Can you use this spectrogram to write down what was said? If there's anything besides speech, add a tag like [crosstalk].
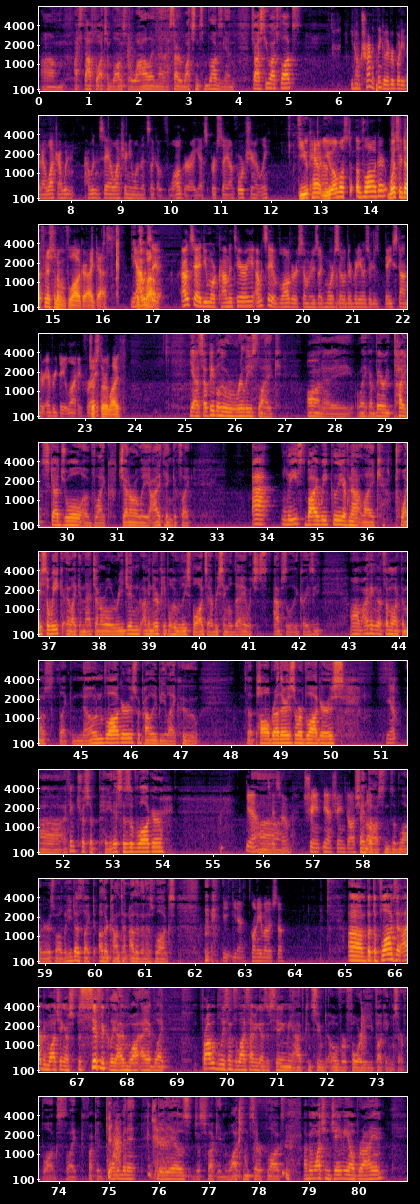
Um, I stopped watching vlogs for a while, and then I started watching some vlogs again. Josh, do you watch vlogs? you know, I'm trying to think of everybody that I watch. I wouldn't, I wouldn't say I watch anyone that's like a vlogger. I guess per se. Unfortunately, Do you count you almost a vlogger? What's your definition of a vlogger? I guess. yeah, as I would well. say. I would say I do more commentary. I would say a vlogger is someone who's like more so their videos are just based on their everyday life, right? Just their life. Yeah, so people who release like on a like a very tight schedule of like generally, I think it's like at least bi-weekly if not like twice a week like in that general region. I mean there are people who release vlogs every single day which is absolutely crazy. Um, i think that some of like the most like known vloggers would probably be like who? The paul brothers were vloggers. Yep. uh, i think trisha paytas is a vlogger. Yeah, I'd say so. Shane, yeah, Shane Dawson. Shane Oh, Dawson's a vlogger as well, but he does like other content other than his vlogs. [clears throat] Yeah, plenty of other stuff. Um, but the vlogs that I've been watching are specifically I've wa- I have like probably since the last time you guys have seen me, I've consumed over forty fucking surf vlogs, like fucking [laughs] twenty minute videos, just fucking watching surf vlogs. I've been watching Jamie O'Brien.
